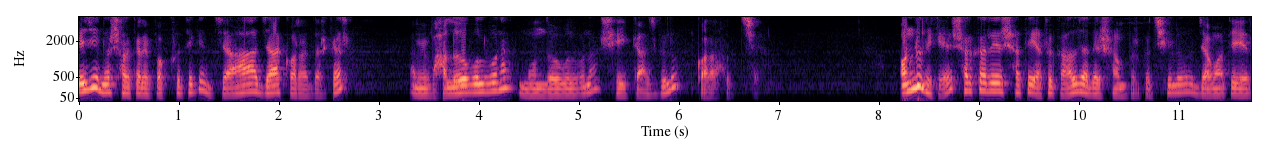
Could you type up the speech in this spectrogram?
এই জন্য সরকারের পক্ষ থেকে যা যা করা দরকার, আমি ভালোও বলব না, মন্দও বলব না, সেই কাজগুলো করা হচ্ছে। অন্যদিকে সরকারের সাথে এতকাল যাদের সম্পর্ক ছিল, জামাতের,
